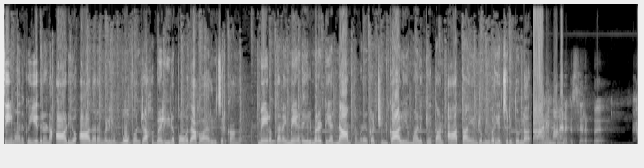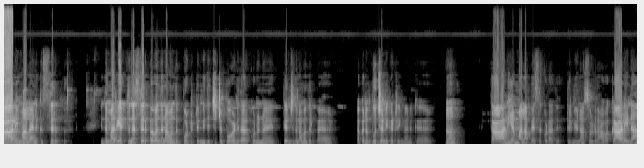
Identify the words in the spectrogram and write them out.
சீமானுக்கு எதிரான ஆடியோ ஆதாரங்களையும் ஒவ்வொன்றாக வெளியிட போவதாக அறிவிச்சிருக்காங்க. மேலும் தன்னை மேடையில் மிரட்டிய நாம் தமிழர் கட்சியின் காளியம்மாளுக்கே தான் ஆத்தா என்றும் இவர் எச்சரித்துள்ளார். காளிமால எனக்கு செருப்பு. காளிமால எனக்கு செருப்பு. இந்த மாதிரி எத்தனை செருப்பை வந்து நான் வந்து போட்டுட்டு மிதிச்சுட்டு போக வேண்டியதாக இருக்கும்னு நான் தெரிஞ்சுதானே வந்திருப்பேன். அப்போ நான் பூச்சாண்டி கட்டுறீங்களா எனக்கு? ஆ? காளி அம்மாலாம் பேசக்கூடாது. திரும்பியும் நான் சொல்கிறேன் அவள் காளினா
